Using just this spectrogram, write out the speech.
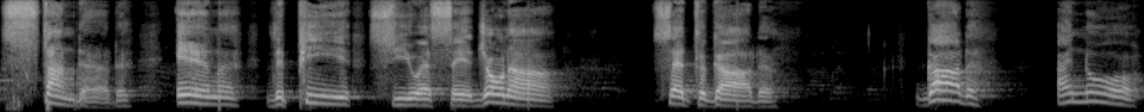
standard in the PCUSA. Jonah said to God, God, I know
